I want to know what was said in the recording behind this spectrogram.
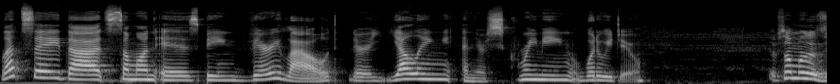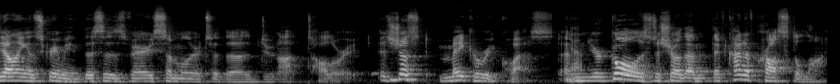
let's say that someone is being very loud, they're yelling and they're screaming. What do we do? If someone is yelling and screaming, this is very similar to the do not tolerate. It's mm-hmm. just make a request. And your goal is to show them they've kind of crossed a line.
